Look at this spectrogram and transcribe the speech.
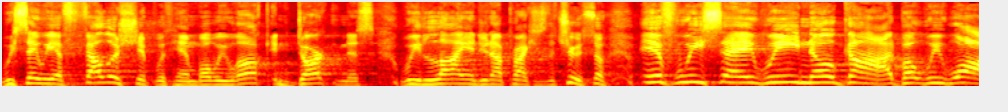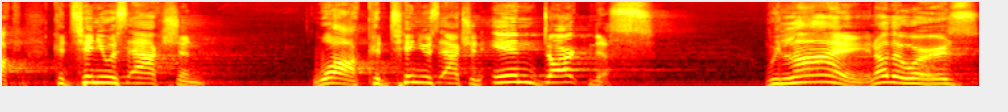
we say we have fellowship with him while we walk in darkness, we lie and do not practice the truth. So if we say we know God, but we walk continuous action, walk continuous action in darkness, we lie. In other words,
